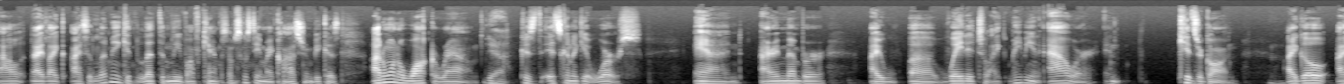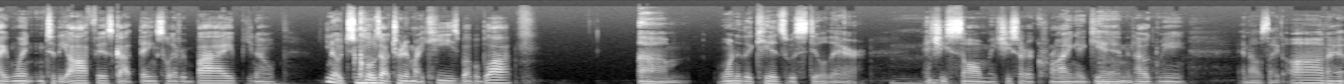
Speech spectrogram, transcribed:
out. And I like I said, let me get let them leave off campus. I'm just gonna stay in my classroom because I don't want to walk around Yeah. because it's gonna get worse. And I remember I uh, waited till like maybe an hour, and kids are gone. Mhm. I go, I went into the office, got things, told everybody, you know, you know, just close Mhm. out, turn in my keys, blah blah blah. Um, one of the kids was still there, and she saw me. She started crying again and hugged me, and I was like, oh and I,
